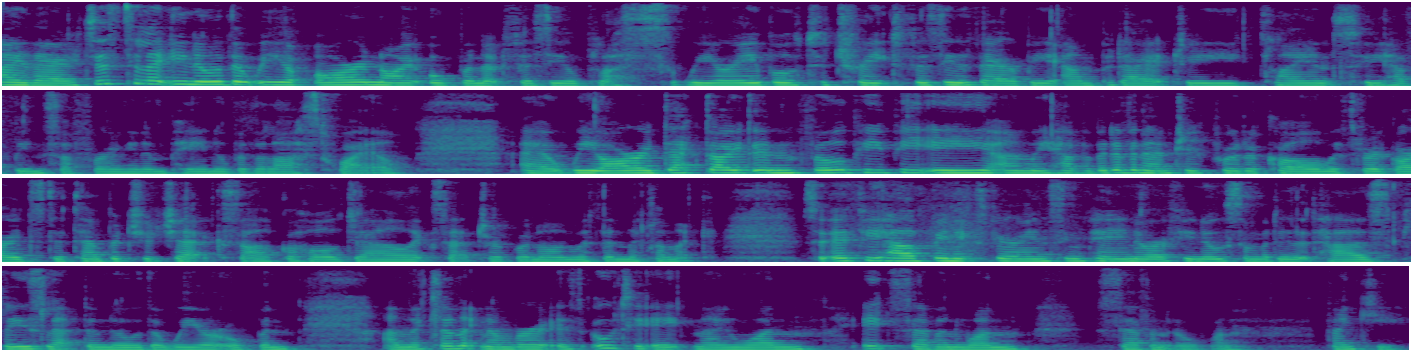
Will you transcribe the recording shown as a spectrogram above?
Hi there, just to let you know that we are now open at Physio Plus. We are able to treat physiotherapy and podiatry clients who have been suffering and in pain over the last while. Uh, we are decked out in full PPE and we have a bit of an entry protocol with regards to temperature checks, alcohol gel, etc. going on within the clinic. So if you have been experiencing pain or if you know somebody that has, please let them know that we are open and the clinic number is 02891 871 701. Thank you.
